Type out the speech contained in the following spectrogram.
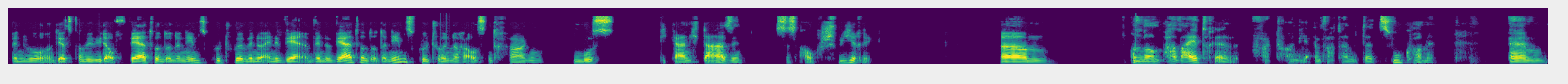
wenn du, und jetzt kommen wir wieder auf Werte und Unternehmenskultur, wenn du eine, wenn du Werte und Unternehmenskultur nach außen tragen musst, die gar nicht da sind. Ist auch schwierig. Ähm, und noch ein paar weitere Faktoren, die einfach damit dazukommen. Ähm,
